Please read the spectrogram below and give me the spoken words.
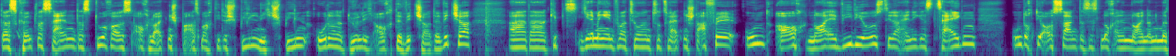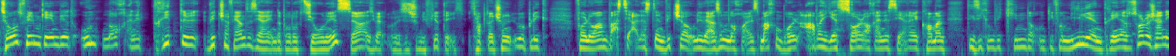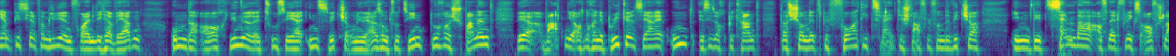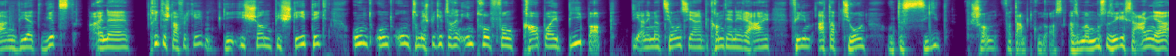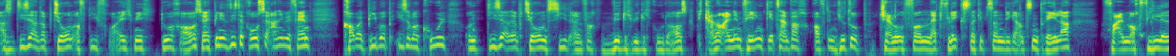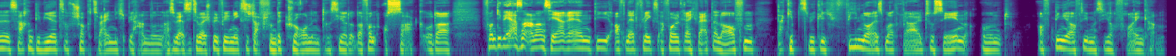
das könnte was sein, das durchaus auch Leuten Spaß macht, die das Spiel nicht spielen. Oder natürlich auch The Witcher. The Witcher, äh, da gibt's jede Menge Informationen zur zweiten Staffel und auch neue Videos, die da einiges zeigen und auch die Aussagen, dass es noch einen neuen Animationsfilm geben wird und noch eine dritte Witcher-Fernsehserie in der Produktion ist. Ja, also es ist schon die vierte. Ich, ich habe da jetzt schon einen Überblick verloren, was die alles dem Witcher-Universum noch alles machen wollen. Aber jetzt soll auch eine Serie kommen, die sich um die Kinder und die Familien drehen. Also soll wahrscheinlich ein bisschen familienfreundlicher werden, um da auch jüngere Zuseher ins Witcher-Universum zu ziehen. Durchaus spannend. Wir erwarten ja auch noch eine Prequel-Serie und es ist auch bekannt, dass schon jetzt bevor die zweite Staffel von The Witcher im Dezember Dezember auf Netflix aufschlagen wird, wird es eine dritte Staffel geben. Die ist schon bestätigt und, und, und. Zum Beispiel gibt es auch ein Intro von Cowboy Bebop. Die Animationsserie bekommt ja eine Realfilm-Adaption und das sieht schon verdammt gut aus. Also man muss das wirklich sagen, ja, also diese Adaption, auf die freue ich mich durchaus. Ja, ich bin jetzt nicht der große Anime-Fan, Cowboy Bebop ist aber cool und diese Adaption sieht einfach wirklich, wirklich gut aus. Ich kann auch allen empfehlen, geht's einfach auf den YouTube-Channel von Netflix, da gibt's dann die ganzen Trailer, vor allem auch viele Sachen, die wir jetzt auf Shock 2 nicht behandeln. Also wer sich zum Beispiel für die nächste Staffel von The Crown interessiert oder von Ossak oder von diversen anderen Serien, die auf Netflix erfolgreich weiterlaufen, da gibt's wirklich viel neues Material zu sehen und auf Dinge, auf die man sich auch freuen kann.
